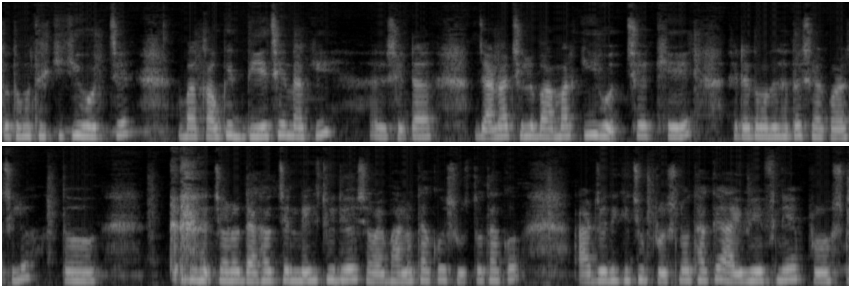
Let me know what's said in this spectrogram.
তো তোমাদের কি কি হচ্ছে বা কাউকে দিয়েছে নাকি সেটা জানার ছিল বা আমার কি হচ্ছে খেয়ে সেটা তোমাদের সাথে শেয়ার করার ছিল। তো চলো দেখা হচ্ছে নেক্সট ভিডিও সবাই ভালো থাকো, সুস্থ থাকো। আর যদি কিছু প্রশ্ন থাকে আইভিএফ নিয়ে প্রশ্ন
